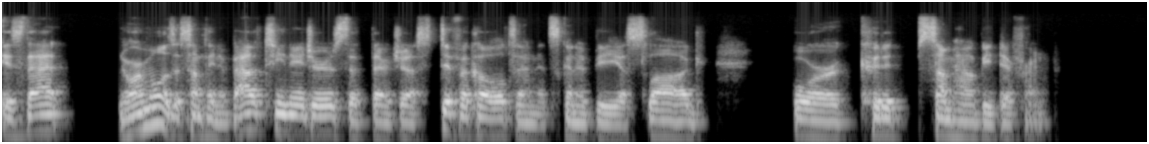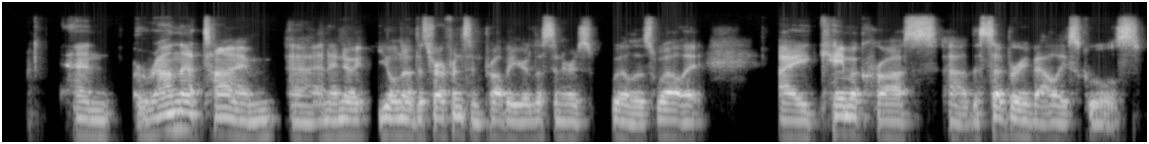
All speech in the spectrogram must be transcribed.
is that normal? Is it something about teenagers that they're just difficult and it's going to be a slog? Or could it somehow be different? And around that time, uh, and I know you'll know this reference, and probably your listeners will as well. It, I came across uh, the Sudbury Valley schools,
